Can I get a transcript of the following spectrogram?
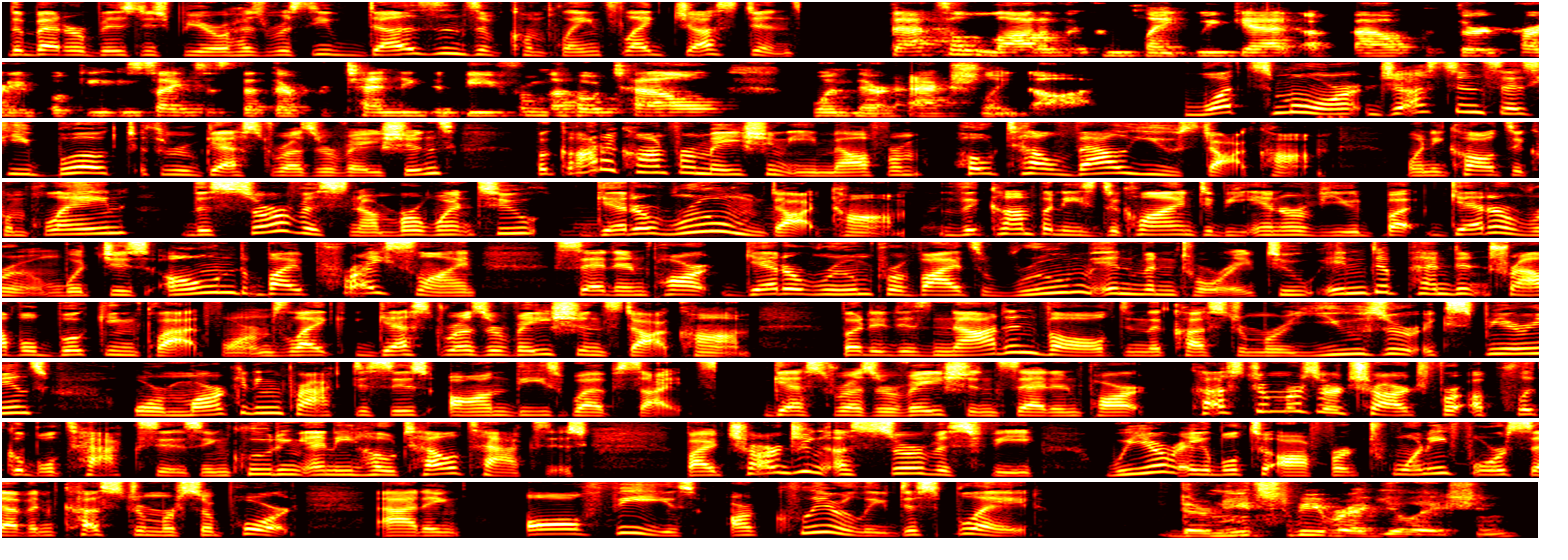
The Better Business Bureau has received dozens of complaints like Justin's. That's a lot of the complaint we get about the third party booking sites is that they're pretending to be from the hotel when they're actually not. What's more, Justin says he booked through guest reservations, but got a confirmation email from hotelvalues.com. When he called to complain, the service number went to getaroom.com. The companies declined to be interviewed, but Getaroom, which is owned by Priceline, said in part Getaroom provides room inventory to independent travel booking platforms like guestreservations.com, but it is not involved in the customer user experience or marketing practices on these websites. Guest reservation said in part, customers are charged for applicable taxes, including any hotel taxes. By charging a service fee, we are able to offer 24-7 customer support, adding all fees are clearly displayed. There needs to be regulation.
